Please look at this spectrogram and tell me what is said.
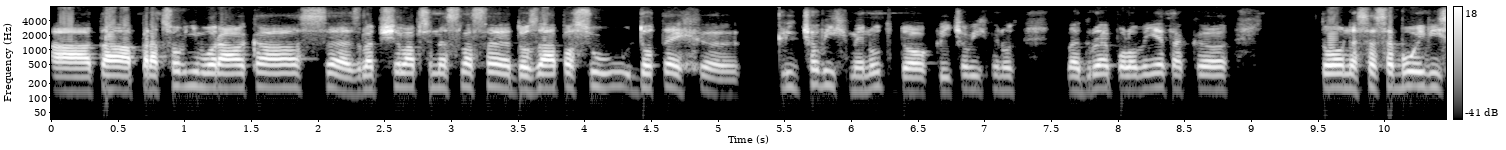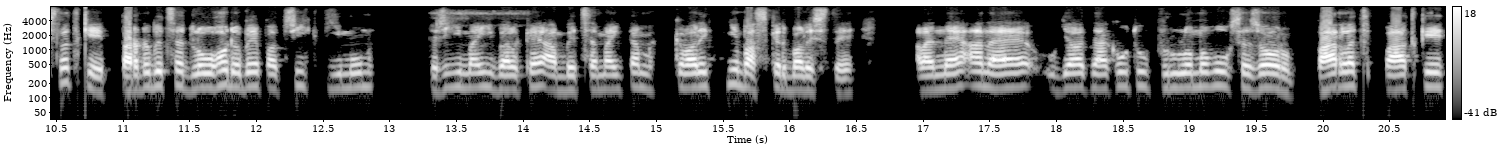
a ta pracovní morálka se zlepšila, přenesla se do zápasů do těch eh, klíčových minut, do klíčových minut ve druhé polovině, tak eh, to nese sebou i výsledky. Pardubice dlouhodobě patří k týmům, kteří mají velké ambice, mají tam kvalitní basketbalisty, ale ne a ne udělat nějakou tu průlomovou sezónu. Pár let zpátky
